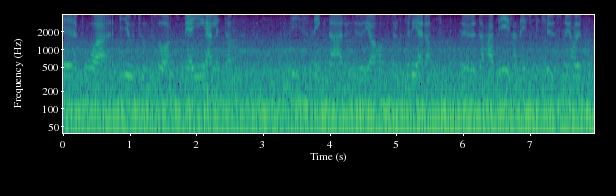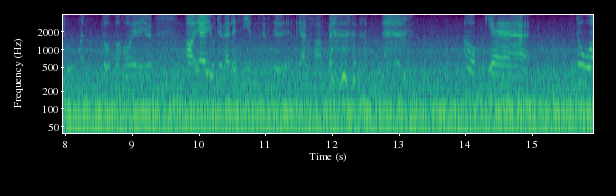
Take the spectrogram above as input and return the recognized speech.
eh, på Youtube så kommer jag ge en liten visning där hur jag har strukturerat nu. Den här bilen är ju som mitt hus. Nu jag har ju kontoret och så har jag ju, ja jag har gjort en väldigt fin struktur i alla fall. och eh, då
